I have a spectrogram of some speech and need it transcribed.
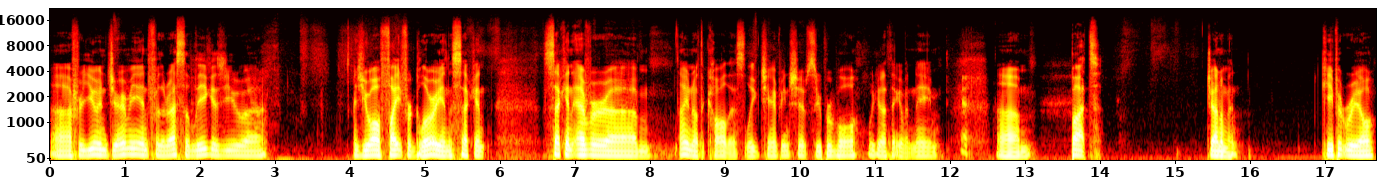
uh, for you and Jeremy, and for the rest of the league as you uh, as you all fight for glory in the second second ever. Um, I don't even know what to call this league championship, Super Bowl. We gotta think of a name. Yeah. Um, but gentlemen, keep it real.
